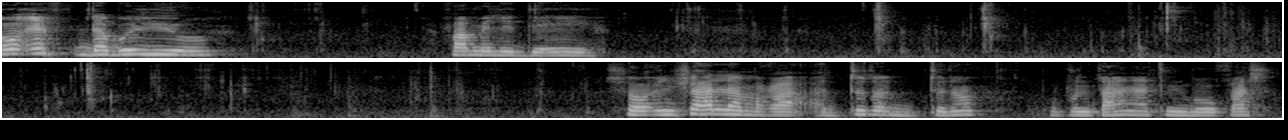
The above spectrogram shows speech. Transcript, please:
OFW Family Day. So, inshallah, maka-adto to dito, no? Pupuntahan natin bukas.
